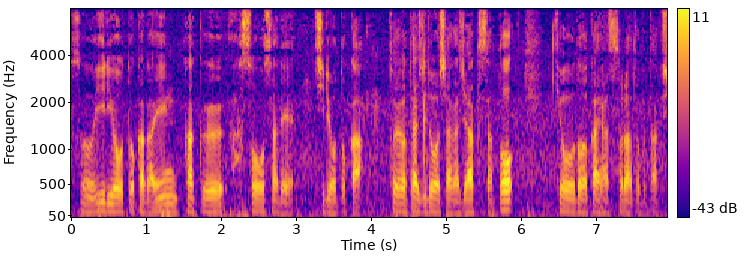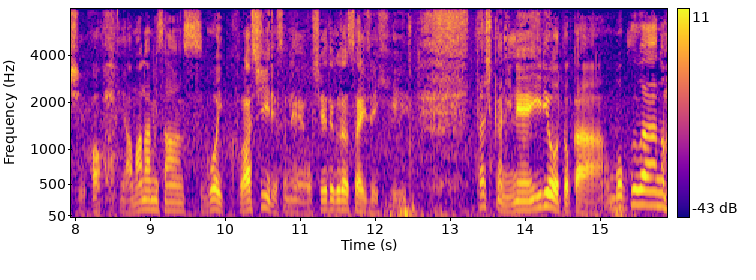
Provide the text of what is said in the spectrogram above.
そう医療とかが遠隔操作で治療とかトヨタ自動車が JAXA と共同開発空飛ぶタクシー。あ山並さんすごい詳しいですね。教えてくださいぜひ。確かにね医療とか僕はあの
